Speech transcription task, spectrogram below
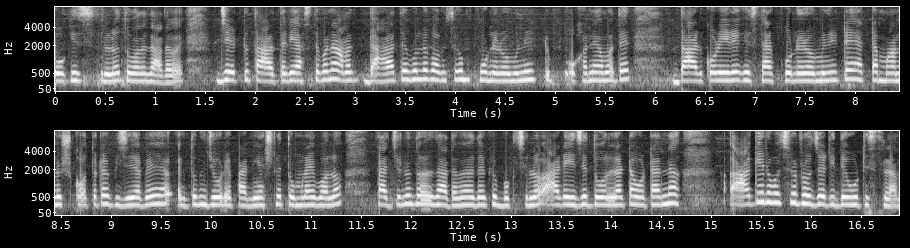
বকিস ছিল তোমাদের দাদাভাই। যে একটু তাড়াতাড়ি আসতে পারে। আমাদের দাঁড়াতে বলে কমসে কম পনেরো মিনিট ওখানে আমাদের দাঁড় করিয়ে রেখেছে। আর পনেরো মিনিটে একটা মানুষ কতটা ভিজে যাবে, একদম জোরে পানি আসলে তোমরাই বলো। তার জন্য তোমার দাদাভাই ওদেরকে বকছিল। আর এই যে দোলনাটা, ওটা না আগের বছর রোজারিতে উঠেছিলাম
